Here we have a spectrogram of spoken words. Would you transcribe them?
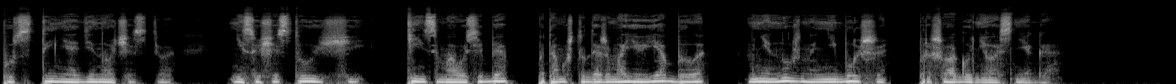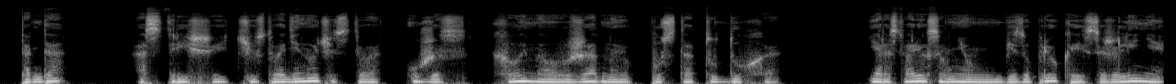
пустыне одиночества, несуществующей, тень самого себя, потому что даже мое «я» было мне нужно не больше прошлогоднего снега. Тогда острейшее чувство одиночества, ужас, хлынул в жадную пустоту духа. Я растворился в нем без упрека и сожаления,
